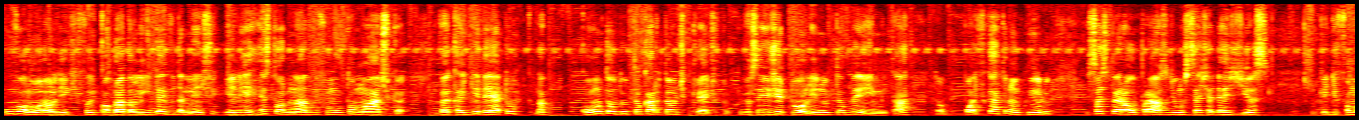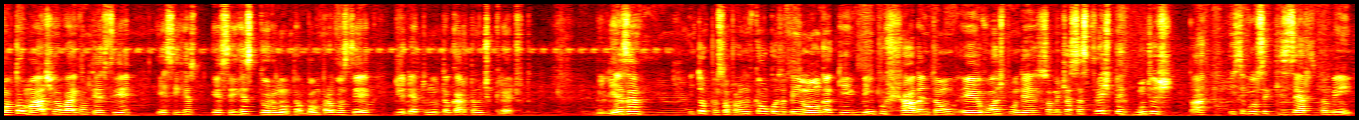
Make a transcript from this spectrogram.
O valor ali que foi cobrado ali indevidamente, ele é restaurado de forma automática. Vai cair direto na conta do teu cartão de crédito, que você injetou ali no teu BM, tá? Então pode ficar tranquilo, é só esperar o prazo de uns 7 a 10 dias, porque de forma automática vai acontecer esse, esse retorno, tá bom? Para você direto no teu cartão de crédito. Beleza? Então pessoal, para não ficar uma coisa bem longa aqui, bem puxada, então eu vou responder somente essas três perguntas, tá? E se você quiser também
